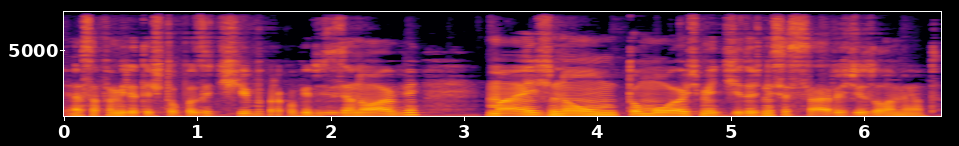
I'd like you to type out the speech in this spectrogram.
Essa família testou positivo para a Covid-19, mas não tomou as medidas necessárias de isolamento.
